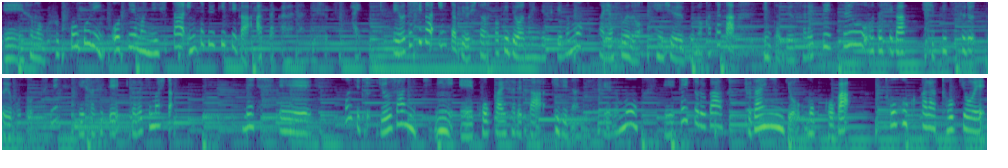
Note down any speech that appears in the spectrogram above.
えーその復興五輪をテーマにしたインタビュー記事があったからなんです。はいえー私がインタビューしたわけではないんですけれども、まあ、Yahoo の編集部の方がインタビューされてそれを私が執筆するということをですね、えーさせていただきました。で、えー本日13日に、えー公開された記事なんですけれども、えータイトルが「巨大人形モッコが東北から東京へ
